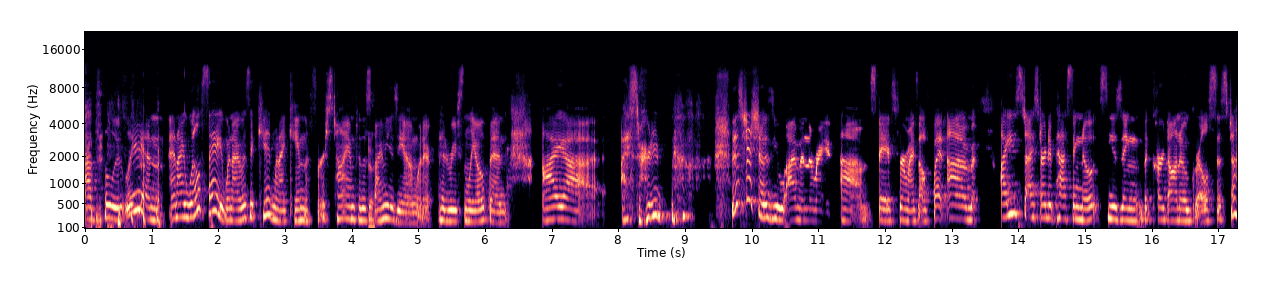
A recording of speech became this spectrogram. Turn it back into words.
Absolutely. and and I will say when I was a kid, when I came the first time to the yeah. Spy Museum when it had recently opened, I uh I started this just shows you I'm in the right um, space for myself. But um, I used to, I started passing notes using the Cardano grille system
